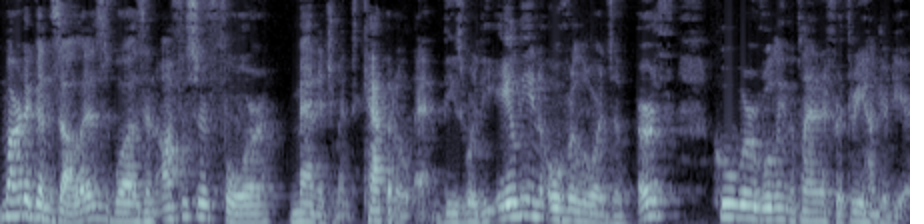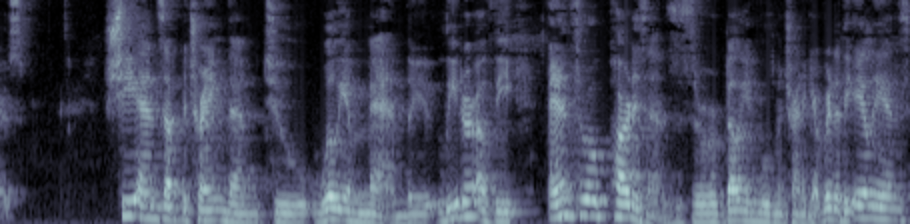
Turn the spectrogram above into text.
Marta Gonzalez was an officer for management, capital M. These were the alien overlords of Earth who were ruling the planet for 300 years. She ends up betraying them to William Mann, the leader of the Anthropartisans. This is a rebellion movement trying to get rid of the aliens.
